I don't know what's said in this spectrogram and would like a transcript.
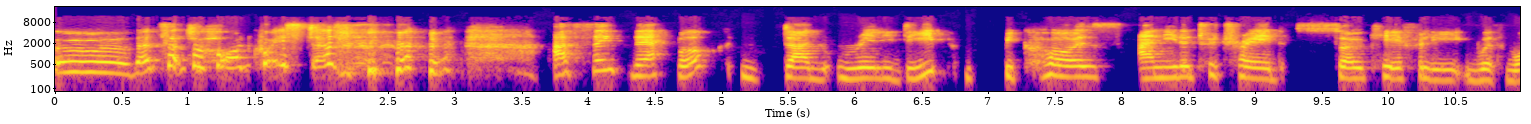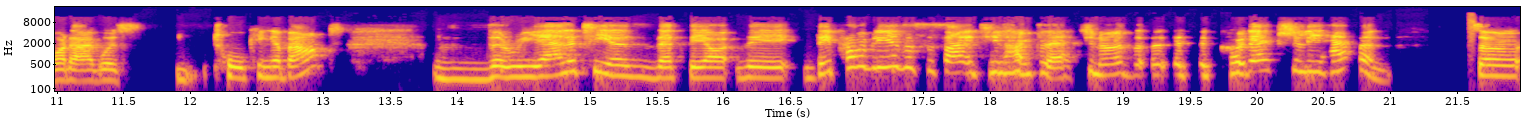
Oh, that's such a hard question. I think that book dug really deep because I needed to tread so carefully with what I was talking about. The reality is that there are there there probably is a society like that. You know, it, it could actually happen. So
